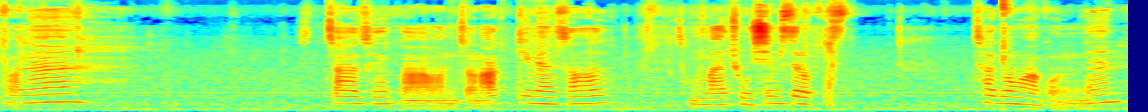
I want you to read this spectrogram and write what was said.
저는 진짜 제가 완전 아끼면서 정말 조심스럽게 착용하고 있는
